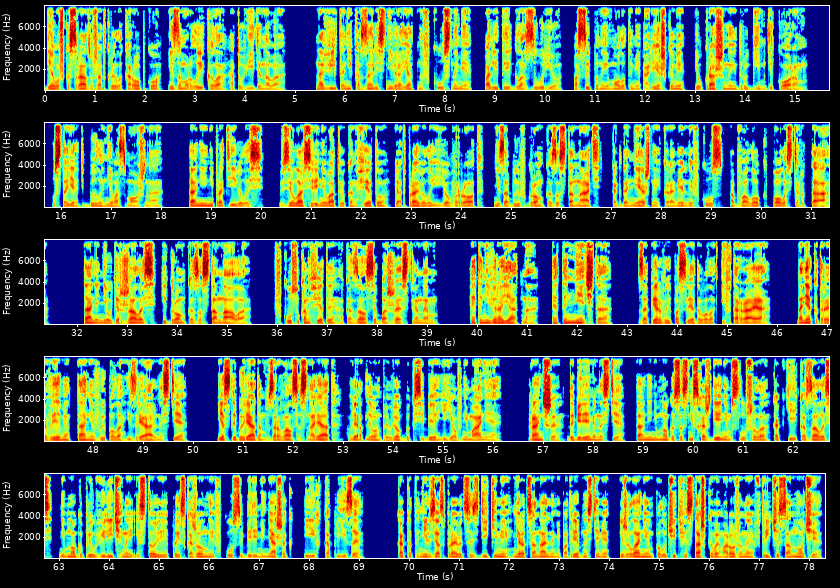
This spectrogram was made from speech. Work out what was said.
Девушка сразу же открыла коробку и замурлыкала от увиденного. На вид они казались невероятно вкусными, политые глазурью, посыпанные молотыми орешками и украшенные другим декором. Устоять было невозможно. Таня не противилась. Взяла сиреневатую конфету и отправила ее в рот, не забыв громко застонать, когда нежный карамельный вкус обволок полость рта. Таня не удержалась и громко застонала. Вкус у конфеты оказался божественным. «Это невероятно! Это нечто!» За первой последовала и вторая. На некоторое время Таня выпала из реальности. Если бы рядом взорвался снаряд, вряд ли он привлек бы к себе ее внимание. Раньше, до беременности, Таня немного со снисхождением слушала, как ей казалось, немного преувеличенной истории про искаженные вкусы беременяшек и их капризы. Как это нельзя справиться с дикими, нерациональными потребностями и желанием получить фисташковое мороженое в три часа ночи?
